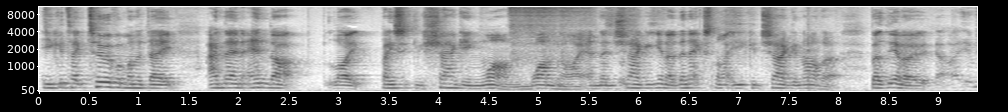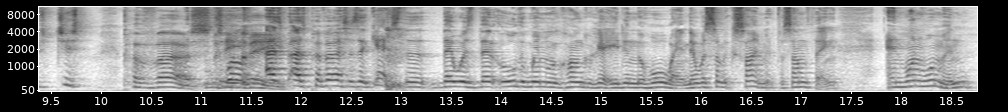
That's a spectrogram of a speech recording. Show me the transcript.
He could take two of them on a date, and then end up like basically shagging one one night, and then shagging. You know, the next night he could shag another. But you know, it was just perverse Well, TV. as, as perverse as it gets, the, there was the, all the women were congregated in the hallway, and there was some excitement for something. And one woman,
